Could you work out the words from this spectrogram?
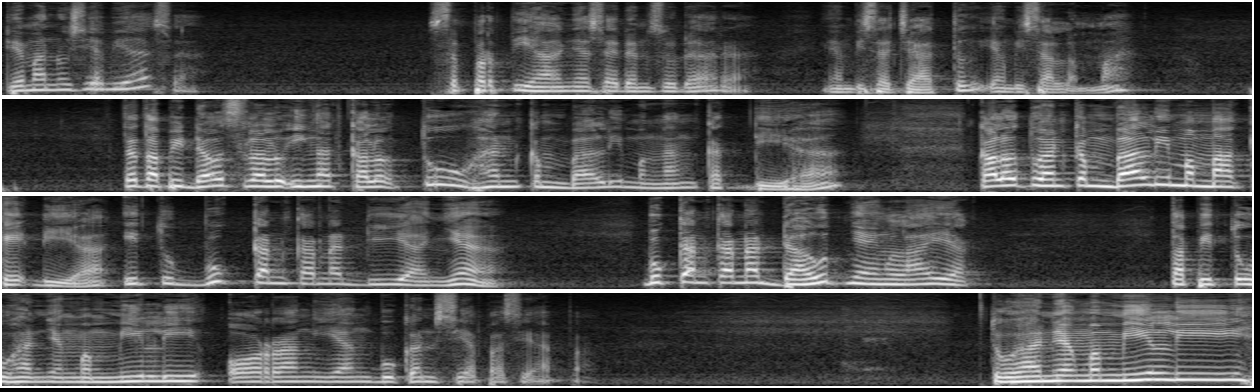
Dia manusia biasa. Seperti halnya saya dan saudara. Yang bisa jatuh, yang bisa lemah. Tetapi Daud selalu ingat kalau Tuhan kembali mengangkat dia. Kalau Tuhan kembali memakai dia, itu bukan karena dianya. Bukan karena Daudnya yang layak. Tapi Tuhan yang memilih orang yang bukan siapa-siapa. Tuhan yang memilih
